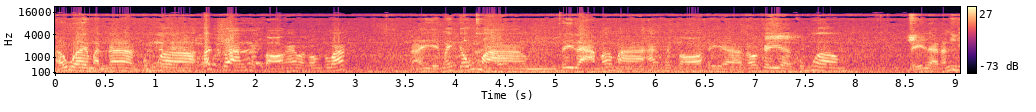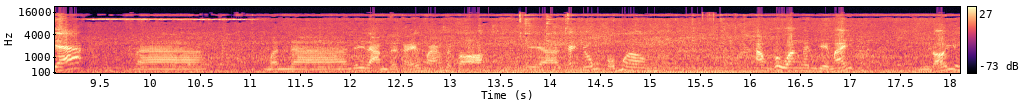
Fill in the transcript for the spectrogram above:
Ở quê mình ờ, cũng ờ, ít có ăn thịt bò nghe bà con, cô bác. Tại vì mấy chú mà đi làm mà ăn thịt bò thì ờ, đôi khi cũng bị là đánh giá. Là mình đi làm từ thiện mà ăn thịt bò. Thì các chú cũng không có quan nghênh gì mấy. Đối với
